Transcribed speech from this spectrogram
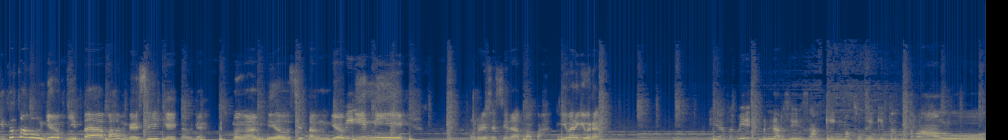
itu tanggung jawab kita paham gak sih? Kayak kita udah mengambil si tanggung jawab ini. Organisasi apa apa gimana gimana? Tapi benar sih saking maksudnya kita terlalu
